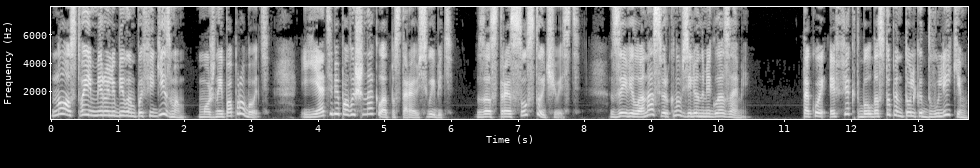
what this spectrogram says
Но с твоим миролюбивым пофигизмом можно и попробовать. Я тебе повышенный оклад постараюсь выбить. За стрессоустойчивость», — заявила она, сверкнув зелеными глазами. Такой эффект был доступен только двуликим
